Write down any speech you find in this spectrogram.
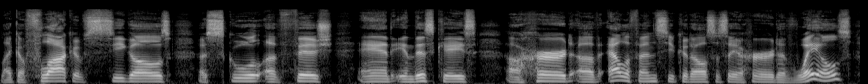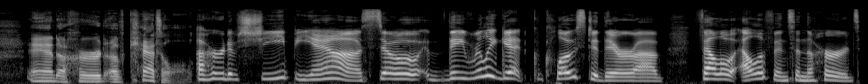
like a flock of seagulls, a school of fish, and in this case, a herd of elephants. You could also say a herd of whales and a herd of cattle. A herd of sheep, yeah. Yeah, so they really get close to their uh, fellow elephants in the herds.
